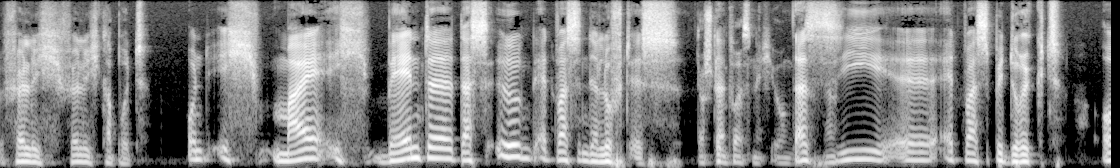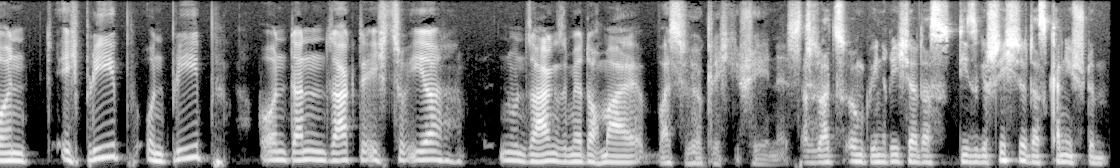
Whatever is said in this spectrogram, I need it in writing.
völlig, völlig kaputt und ich, mei, ich wähnte, dass irgendetwas in der Luft ist. Da stimmt da, was nicht. Dass ne? sie äh, etwas bedrückt. Und ich blieb und blieb und dann sagte ich zu ihr, nun sagen Sie mir doch mal, was wirklich geschehen ist. Also du hattest irgendwie einen Riecher, dass diese Geschichte, das kann nicht stimmen.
